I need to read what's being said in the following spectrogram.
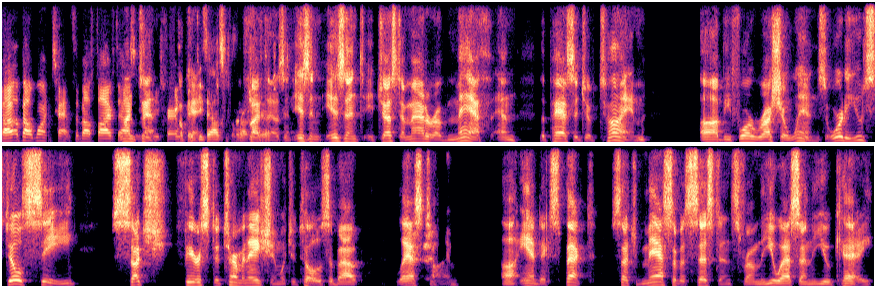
Uh, about one tenth, about five thousand. Okay, 50, five thousand. Isn't isn't it just a matter of math and the passage of time uh, before Russia wins, or do you still see such fierce determination, which you told us about last time, uh, and expect such massive assistance from the U.S. and the U.K.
